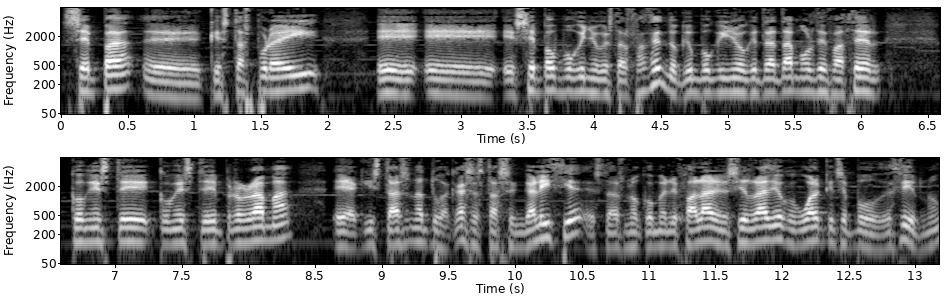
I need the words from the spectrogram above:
sepa eh, que estás por aí eh, eh, e sepa un poquinho que estás facendo, que un poquinho que tratamos de facer con este con este programa, eh, aquí estás na túa casa, estás en Galicia, estás no comer e falar en Si Radio, que igual que che podo decir, non?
